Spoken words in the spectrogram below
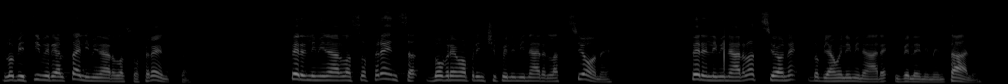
l'obiettivo in realtà è eliminare la sofferenza. Per eliminare la sofferenza dovremo a principio eliminare l'azione. Per eliminare l'azione dobbiamo eliminare i veleni mentali.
